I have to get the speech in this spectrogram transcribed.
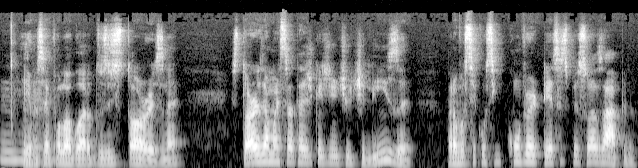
Uhum. E aí você uhum. falou agora dos stories, né? Stories é uma estratégia que a gente utiliza para você conseguir converter essas pessoas rápido.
